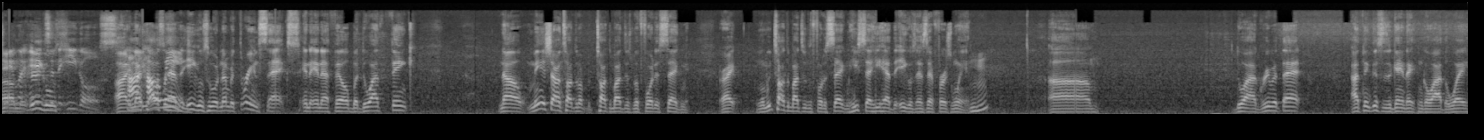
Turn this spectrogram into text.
Um, the Hurts and Eagles- the Eagles. All right, Uh, now you also have the Eagles, who are number three in sacks in the NFL. But do I think? Now, me and Sean talked about talked about this before this segment, right? When we talked about this before the segment, he said he had the Eagles as their first win. Um, do I agree with that? I think this is a game that can go either way.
